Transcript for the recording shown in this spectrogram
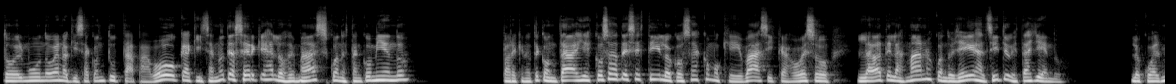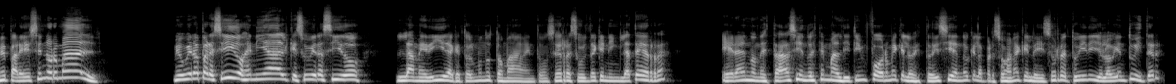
todo el mundo, bueno, quizá con tu tapaboca, quizá no te acerques a los demás cuando están comiendo para que no te contagies, cosas de ese estilo, cosas como que básicas o eso, lávate las manos cuando llegues al sitio que estás yendo. lo cual me parece normal. Me hubiera parecido genial que eso hubiera sido la medida que todo el mundo tomaba. Entonces resulta que en Inglaterra era en donde estaba haciendo este maldito informe que lo estoy diciendo, que la persona que le hizo retweet y yo lo vi en Twitter.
